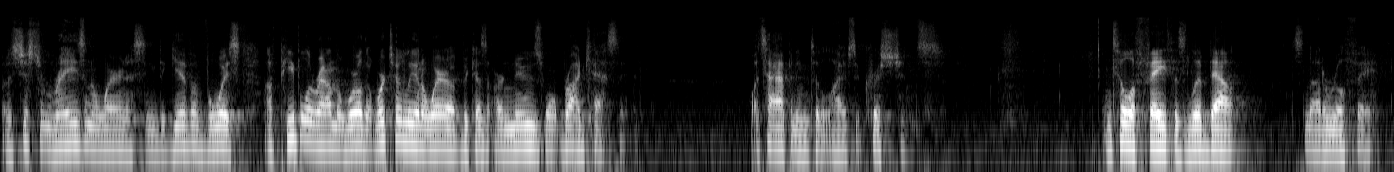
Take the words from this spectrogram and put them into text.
But it's just to raise an awareness and to give a voice of people around the world that we're totally unaware of because our news won't broadcast it. What's happening to the lives of Christians? Until a faith is lived out, it's not a real faith.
